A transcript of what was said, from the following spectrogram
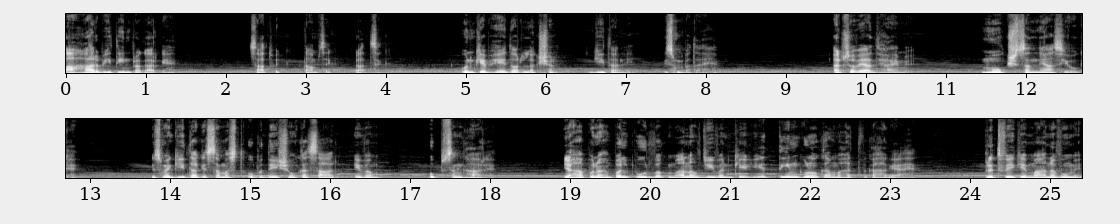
आहार भी तीन प्रकार के हैं, सात्विक, तामसिक, राजसिक। उनके भेद और लक्षण गीता ने इसमें बताए हैं। अठारहवें अध्याय में मोक्ष संन्यास योग है। इसमें गीता के समस्त उपदेशों का सार एवं उपसंहार है। यहाँ पुनः बलपूर्वक मानव जीवन के लिए तीन गुणों का महत्व कहा गया है। पृथ्वी के मानवों में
